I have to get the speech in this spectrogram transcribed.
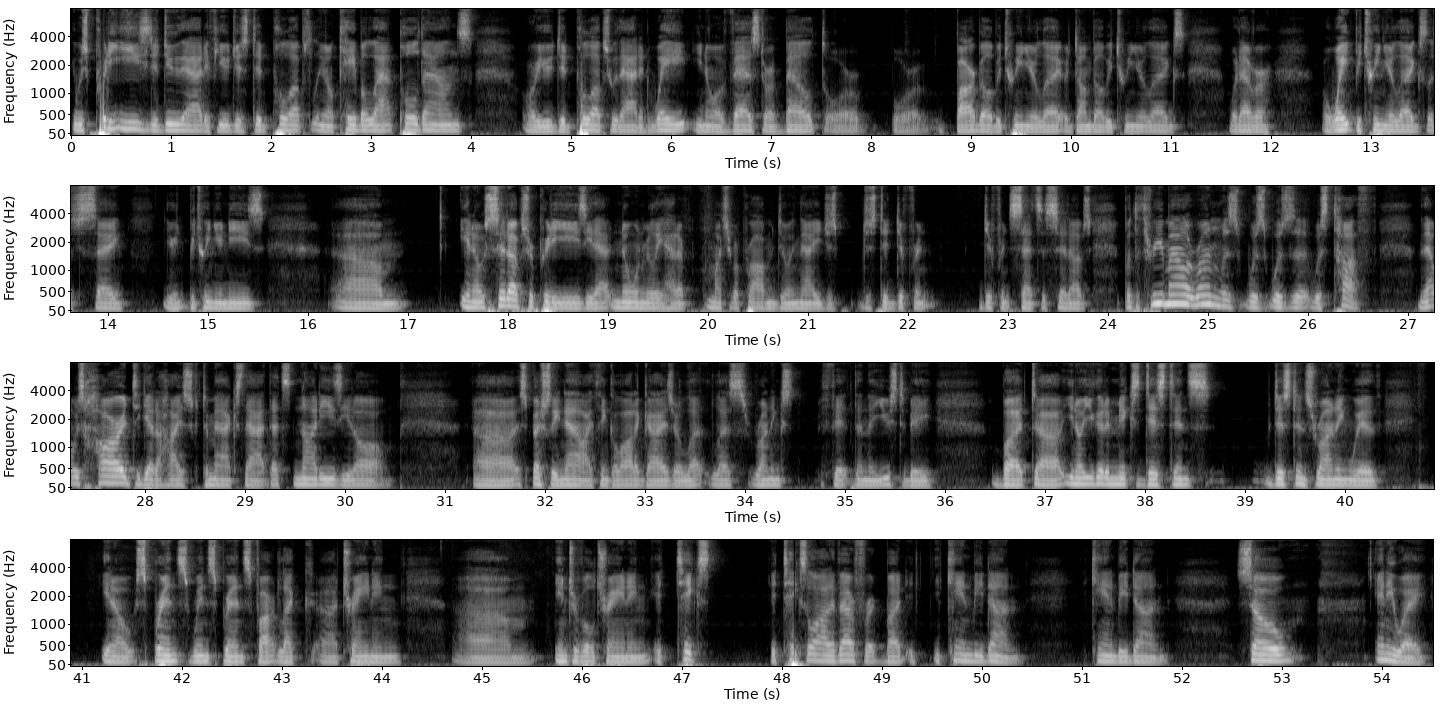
it was pretty easy to do that if you just did pull ups, you know, cable lat pull downs, or you did pull ups with added weight, you know, a vest or a belt or or a barbell between your leg or dumbbell between your legs, whatever, a weight between your legs, let's just say, your, between your knees. Um, you know, sit ups were pretty easy. That no one really had a, much of a problem doing that. You just just did different different sets of sit ups. But the three mile run was was was uh, was tough and that was hard to get a high to max that. That's not easy at all. Uh, especially now, I think a lot of guys are le- less running fit than they used to be. But uh, you know, you got to mix distance, distance running with, you know, sprints, wind sprints, fartlek uh, training, um, interval training. It takes it takes a lot of effort, but it, it can be done. It can be done. So, anyway,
